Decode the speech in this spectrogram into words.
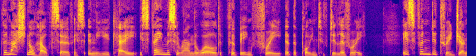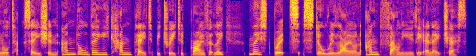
The National Health Service in the UK is famous around the world for being free at the point of delivery. It's funded through general taxation, and although you can pay to be treated privately, most Brits still rely on and value the NHS,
